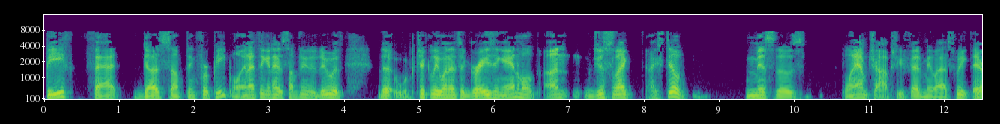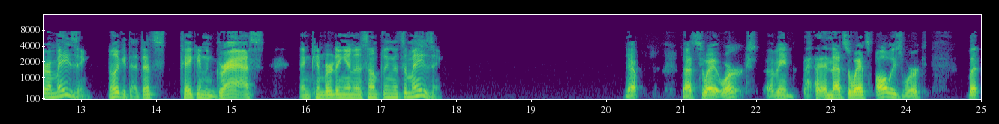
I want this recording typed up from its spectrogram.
Beef fat does something for people. And I think it has something to do with the, particularly when it's a grazing animal, on just like I still miss those lamb chops you fed me last week. They're amazing. Look at that. That's taking grass and converting into something that's amazing. Yep. That's the way it works. I mean, and that's the way it's always worked. But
